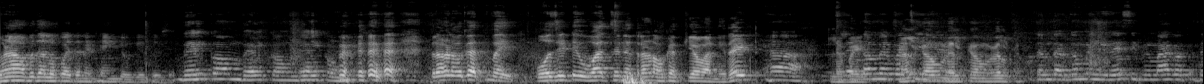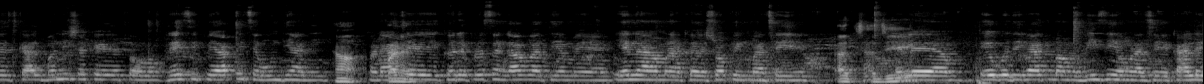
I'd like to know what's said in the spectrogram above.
ઘણા બધા લોકોએ તને થેન્ક યુ કીધું છે. વેલકમ વેલકમ વેલકમ ત્રણ વખત ભાઈ પોઝિટિવ વાત છે ને ત્રણ વખત કહેવાની રાઈટ હા. એટલે એટલે ભાઈ વેલકમ વેલકમ વેલકમ તમે તાર ગમે એ રેસીપી માંગો તો તે કાલ બની શકે તો રેસીપી આપી છે ઊંધિયાની. પણ પણ- આજે ઘરે પ્રસંગ આવવાથી અમે એના હમણાં શોપિંગમાં છીએ. અચ્છા જી. એટલે એવું બધી વાતમાં અમે બિઝી હમણાં છે કાલે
